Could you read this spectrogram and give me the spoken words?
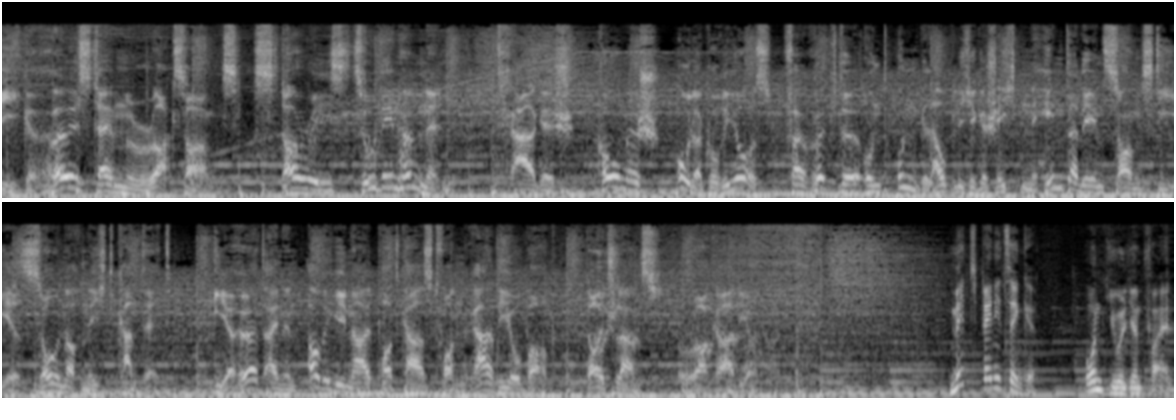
Die größten Rocksongs. Stories zu den Hymnen. Tragisch, komisch oder kurios. Verrückte und unglaubliche Geschichten hinter den Songs, die ihr so noch nicht kanntet. Ihr hört einen Original-Podcast von Radio Bob, Deutschlands Rockradio. Mit Benny Zinke. und Julian Pfeil.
